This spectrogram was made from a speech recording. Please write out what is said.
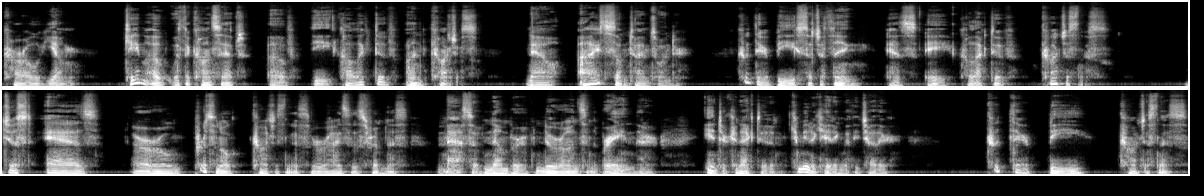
Carl Jung came out with the concept of the collective unconscious. Now, I sometimes wonder, could there be such a thing as a collective consciousness? Just as our own personal consciousness arises from this massive number of neurons in the brain that are interconnected and communicating with each other. Could there be consciousness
